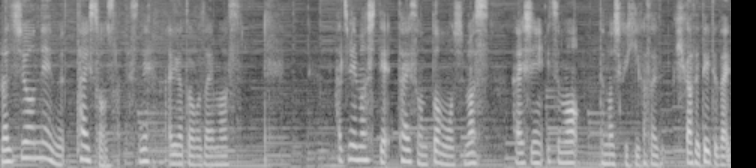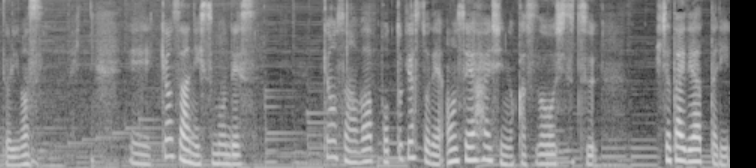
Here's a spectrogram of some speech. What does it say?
ラジオネームタイソンさんですね。ありがとうございます。はじめましてタイソンと申します。配信いつも楽しく聞かせ聞かせていただいております、えー、きょんさんに質問です。きょんさんはポッドキャストで音声配信の活動をしつつ被写体であったり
